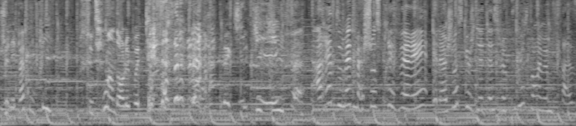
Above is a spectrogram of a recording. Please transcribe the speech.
Je n'ai pas compris ce point dans le podcast. Qui kiffe arrête de mettre ma chose préférée et la chose que je déteste le plus dans les mêmes phrases.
